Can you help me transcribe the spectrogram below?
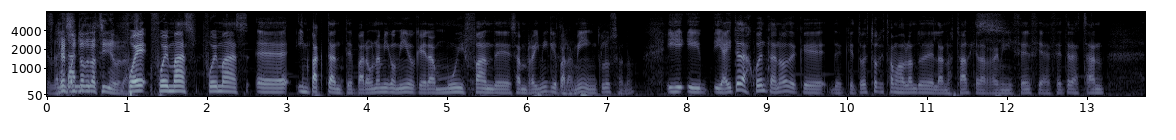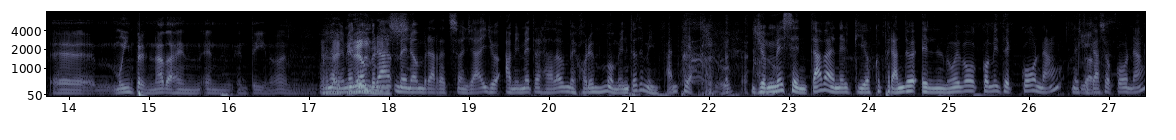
el ejército de las tinieblas. Fue, fue más, fue más eh, impactante para un amigo mío que era muy fan de Sam Raimi que para mí incluso, ¿no? Y, y, y, ahí te das cuenta, ¿no? De que, de que todo esto que estamos hablando de la nostalgia, las reminiscencias, etcétera, están eh, muy impregnadas en, en, ti, ¿no? a mí me nombra, me nombra Red Sonja y yo, a mí me traslada los mejores momentos de mi infancia. yo me sentaba en el kiosco esperando el nuevo cómic de Conan, en este caso Conan,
